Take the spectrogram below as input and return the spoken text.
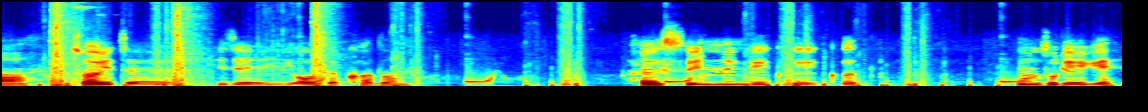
아, 저 이제, 이제 이 어색하던 할 수 있는 게 그게 끝? 뭔 소리야, 이게?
